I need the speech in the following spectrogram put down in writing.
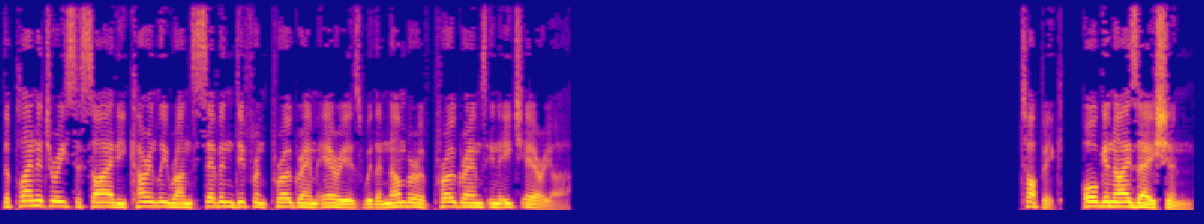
The Planetary Society currently runs seven different program areas with a number of programs in each area. Organization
